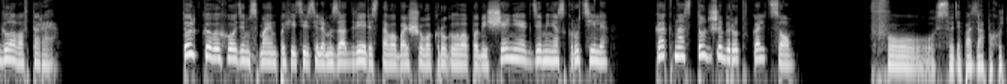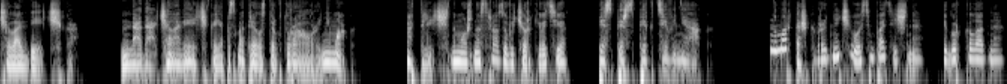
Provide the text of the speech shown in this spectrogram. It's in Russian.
Глава вторая. Только выходим с моим похитителем за дверь из того большого круглого помещения, где меня скрутили, как нас тут же берут в кольцо. Фу, судя по запаху, человечка. Да-да, человечка. Я посмотрела структуру ауры, не маг. Отлично, можно сразу вычеркивать ее. Бесперспективняк. Ну, мордашка вроде ничего, симпатичная. Фигурка ладная.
